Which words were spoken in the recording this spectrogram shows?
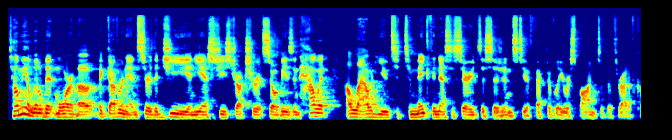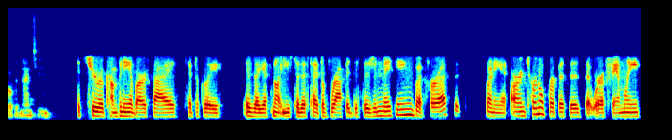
Tell me a little bit more about the governance or the g and esg structure at sobeys and how it allowed you to, to make the necessary decisions to effectively respond to the threat of covid-19 it's true. A company of our size typically is i guess not used to this type of rapid decision making but for us it's our internal purpose is that we're a family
